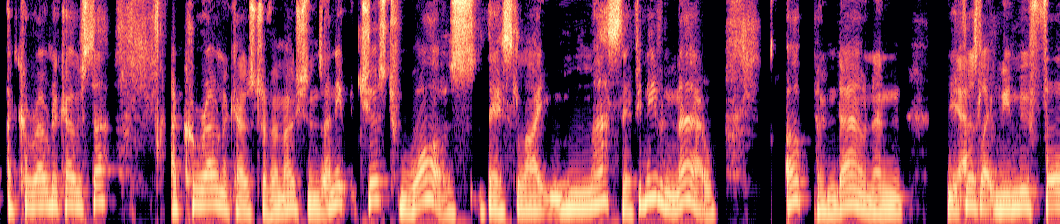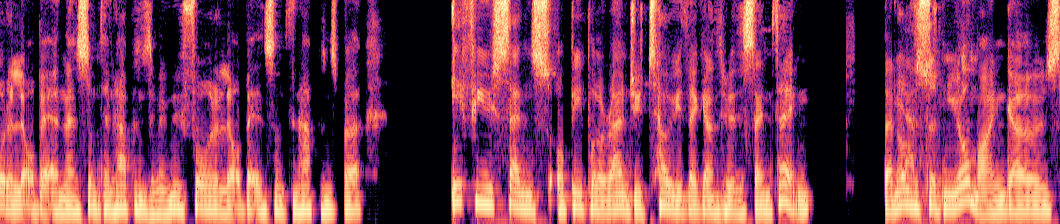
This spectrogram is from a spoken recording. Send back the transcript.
a corona coaster, a corona coaster of emotions. And it just was this like massive, and even now, up and down and it Yeah. feels like we move forward a little bit and then something happens and we move forward a little bit and something happens. But if you sense or people around you tell you they're going through the same thing, then all of a sudden your mind goes,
